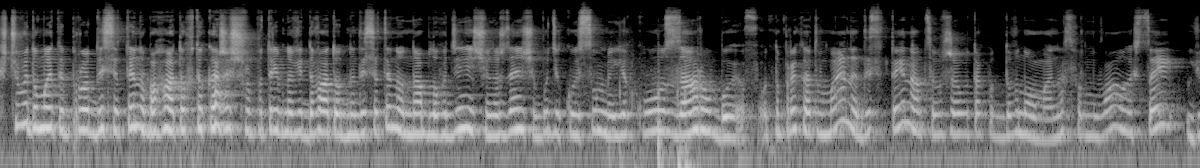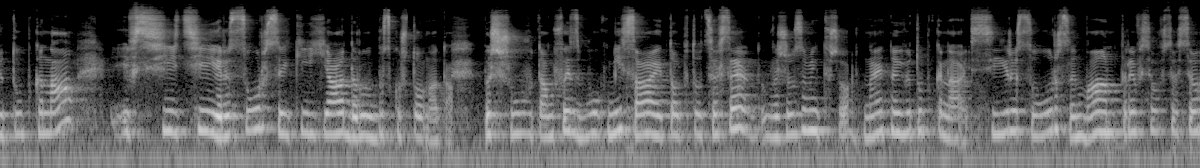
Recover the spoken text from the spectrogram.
Що ви думаєте про десятину? Багато хто каже, що потрібно віддавати одну десятину на благодійність чи нуждення, чи будь-якої суми, яку заробив. От, наприклад, в мене десятина, це вже отак от давно в мене сформувалось цей YouTube канал. І всі ці ресурси, які я дарую безкоштовно там пишу, там Фейсбук, мій сайт, тобто це все, ви ж розумієте, що навіть на YouTube каналі всі ресурси, мантри, все, все, все,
